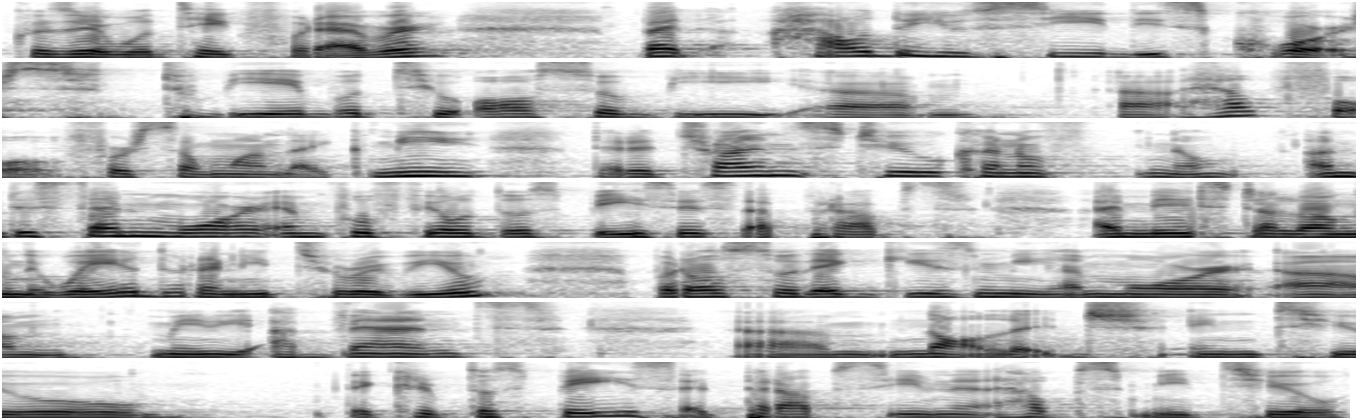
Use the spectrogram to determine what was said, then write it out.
because it will take forever. But how do you see this course to be able to also be um, uh, helpful for someone like me that it tries to kind of you know understand more and fulfill those bases that perhaps I missed along the way that I need to review, but also that gives me a more um, maybe advanced um, knowledge into the crypto space and perhaps even helps me to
